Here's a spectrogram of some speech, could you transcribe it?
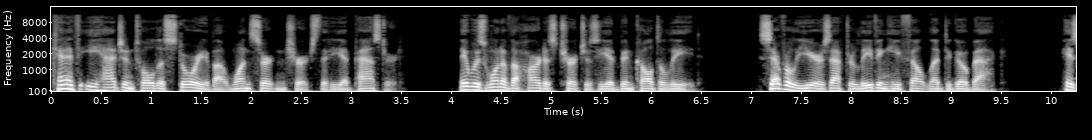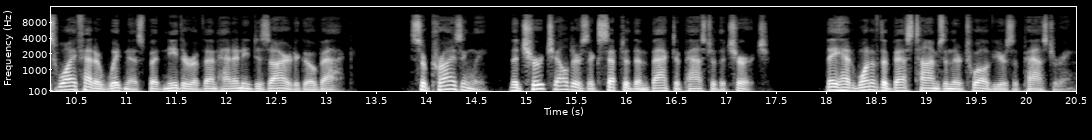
Kenneth E. Hagin told a story about one certain church that he had pastored. It was one of the hardest churches he had been called to lead. Several years after leaving, he felt led to go back. His wife had a witness, but neither of them had any desire to go back. Surprisingly, the church elders accepted them back to pastor the church. They had one of the best times in their 12 years of pastoring.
